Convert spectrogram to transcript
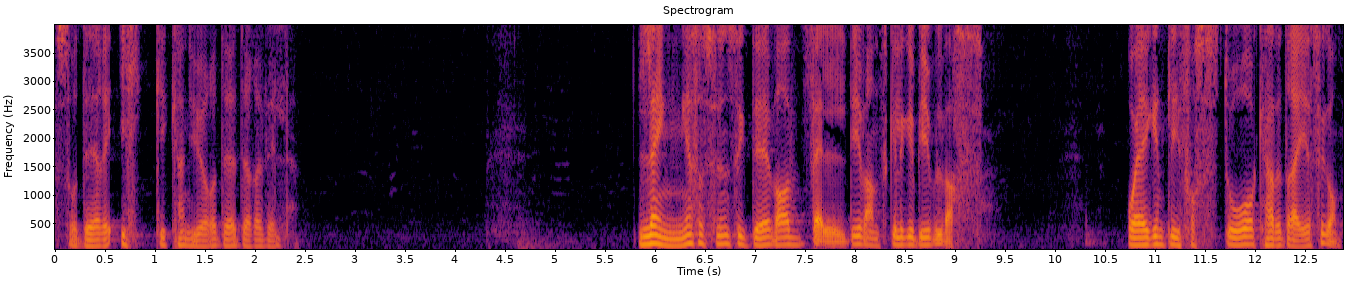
så dere ikke kan gjøre det dere vil. Lenge så syns jeg det var veldig vanskelige bibelvers. Å egentlig forstå hva det dreier seg om.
